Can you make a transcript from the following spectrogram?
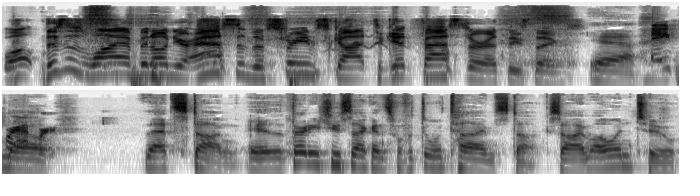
Well, this is why I've been on your ass in the stream, Scott, to get faster at these things. Yeah. A for no, effort. That stung. Uh, The 32 seconds w- w- time stunk. So I'm 0 2.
